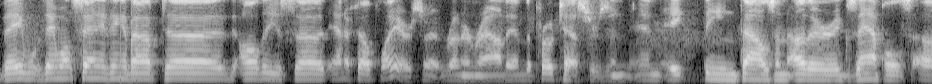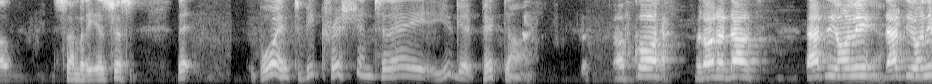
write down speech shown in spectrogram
they they won't say anything about uh, all these uh, NFL players running around and the protesters and, and 18,000 other examples of somebody. It's just that, boy, to be Christian today, you get picked on. Of course, without a doubt. That's the only yeah. that's the only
